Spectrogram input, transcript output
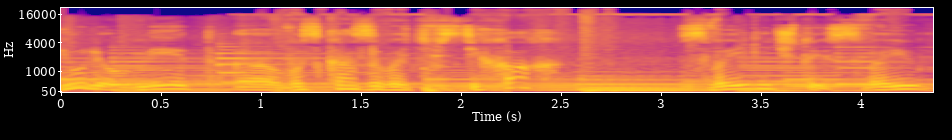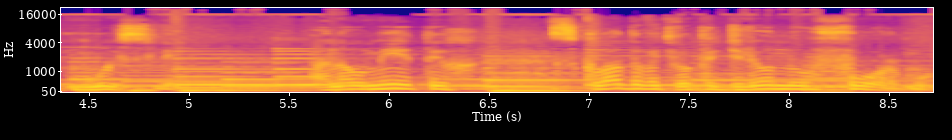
Юля умеет э, высказывать в стихах свои мечты, свои мысли. Она умеет их складывать в определенную форму.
